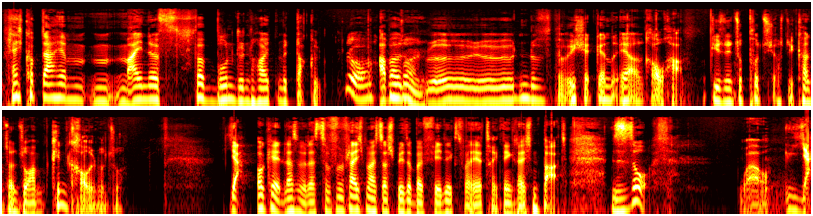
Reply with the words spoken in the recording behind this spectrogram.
vielleicht kommt daher meine Verbundenheit mit Dackel. Ja, Aber sein. äh, ich hätte gerne eher Rauhaar. Die sehen so putzig aus, die kannst dann so am Kinn kraulen und so. Ja, okay, lassen wir das. Vielleicht mache ich das später bei Felix, weil er trägt den gleichen Bart. So, Wow. ja.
